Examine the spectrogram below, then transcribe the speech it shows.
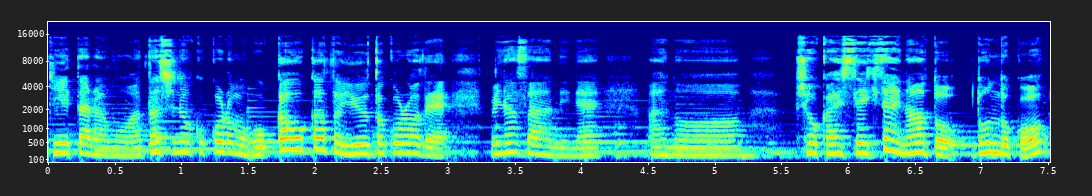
聞いたらもう私の心もほっかほかというところで皆さんにねあのー、紹介していきたいなとどんどこ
